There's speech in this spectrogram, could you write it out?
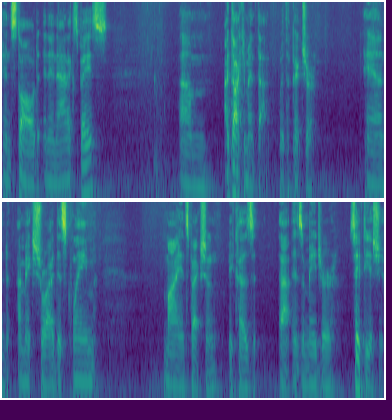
installed in an attic space, um, I document that with a picture, and I make sure I disclaim my inspection because that is a major safety issue.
